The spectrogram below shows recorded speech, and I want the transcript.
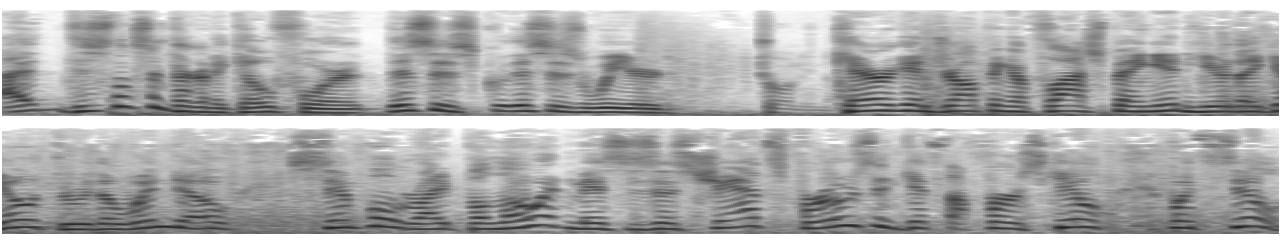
I, this looks like they're going to go for it. This is this is weird. Kerrigan dropping a flashbang in. Here they go through the window. s1mple right below it misses his chance. Frozen gets the first kill, but still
